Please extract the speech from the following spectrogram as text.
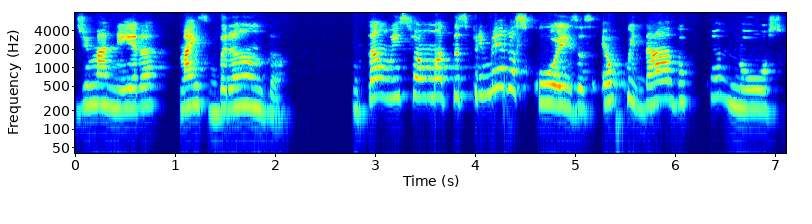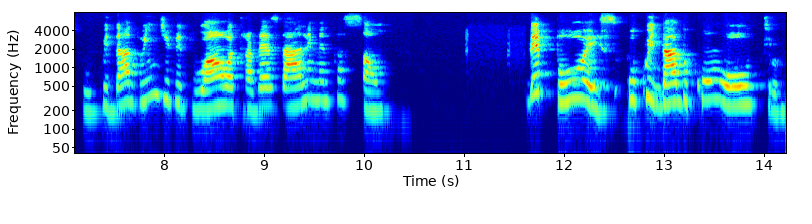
de maneira mais branda. Então, isso é uma das primeiras coisas, é o cuidado conosco, o cuidado individual através da alimentação. Depois, o cuidado com o outro.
